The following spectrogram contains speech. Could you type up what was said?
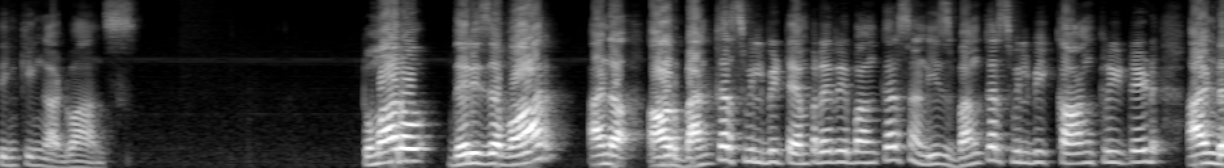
Thinking advance tomorrow there is a war and our bunkers will be temporary bunkers and is bunkers will be concreted and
